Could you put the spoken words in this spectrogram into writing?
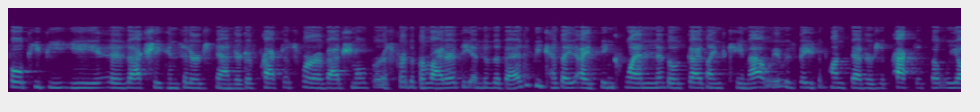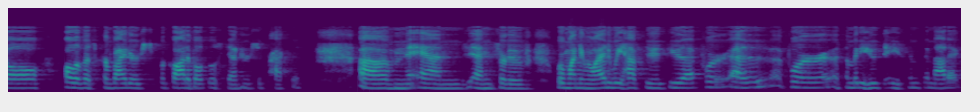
full PPE is actually considered standard of practice for a vaginal birth for the provider at the end of the bed because I, I think when those guidelines came out, it was based upon standards of practice, but we all all of us providers forgot about those standards of practice, um, and and sort of we're wondering why do we have to do that for uh, for somebody who's asymptomatic,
